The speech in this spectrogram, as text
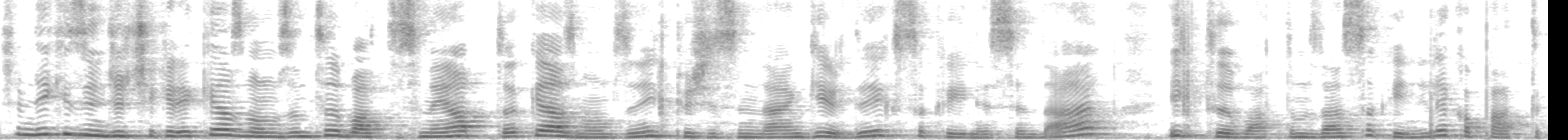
Şimdi iki zincir çekerek yazmamızın tığ battısını yaptık. Yazmamızın ilk köşesinden girdik. Sık iğnesinden ilk tığ battığımızdan sık iğne ile kapattık.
